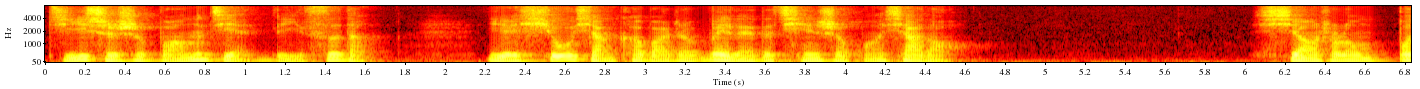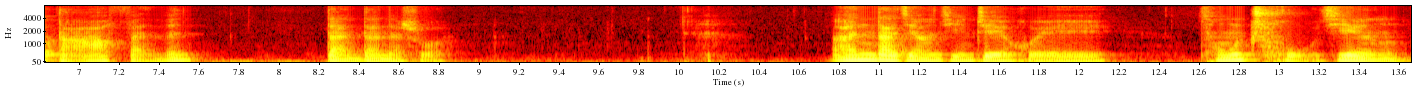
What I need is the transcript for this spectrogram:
即使是王翦、李斯等，也休想可把这未来的秦始皇吓倒。项少龙不答反问，淡淡的说：“安大将军这回从楚境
